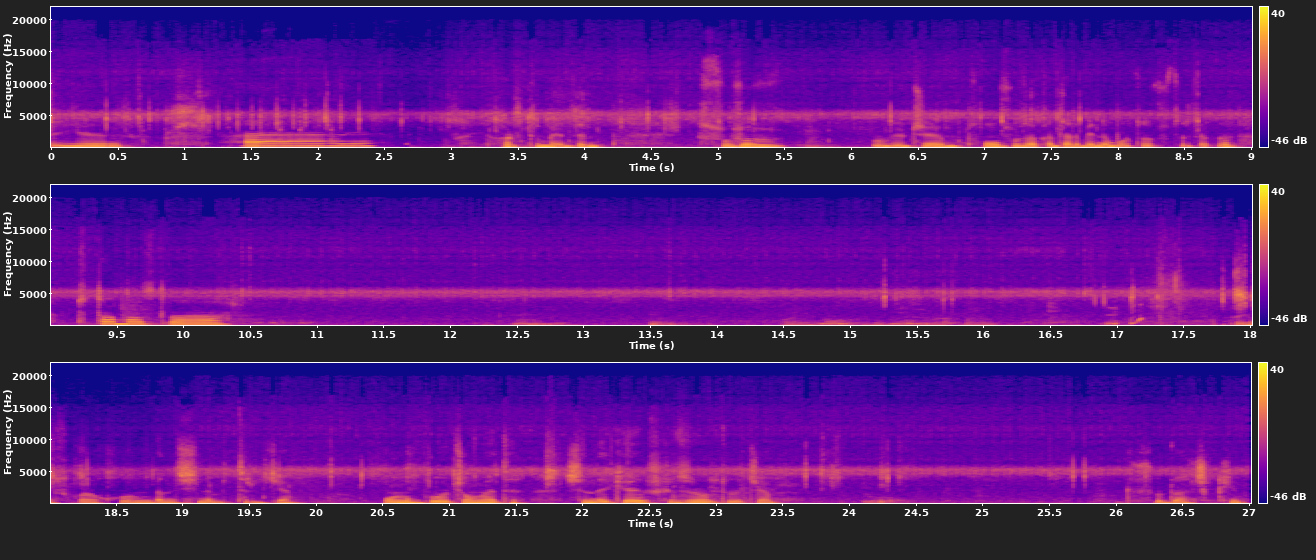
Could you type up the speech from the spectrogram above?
Hayır. Hayır. Yardım edin. Susuz öleceğim. Sonsuza kadar beni burada tutacaklar. Tutamazlar. Polis karakolunun ben işini bitireceğim. Onu bulacağım ve de şimdiki herkesi öldüreceğim. Şuradan çıkayım.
